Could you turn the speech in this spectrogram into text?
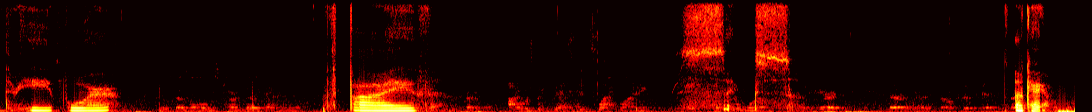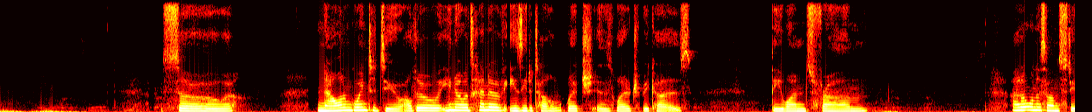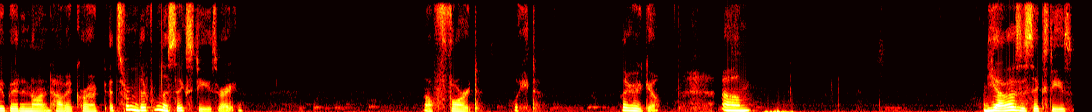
Three, four, five, six. Okay. So now I'm going to do, although, you know, it's kind of easy to tell which is which because the ones from I don't want to sound stupid and not have it correct. It's from they're from the 60s, right? Oh, fart. Wait. There we go. Um Yeah, that was the 60s.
